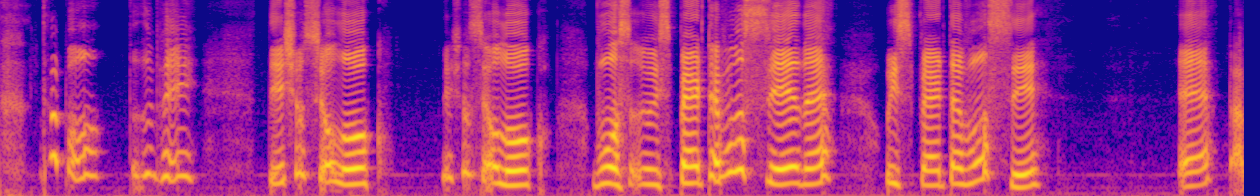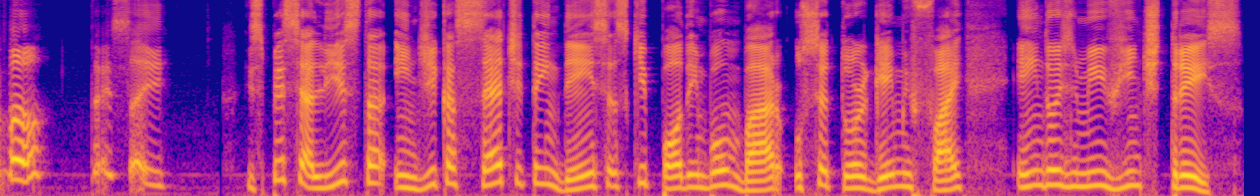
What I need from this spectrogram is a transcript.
tá bom, tudo bem. Deixa o seu louco, deixa o seu louco. Você, o esperto é você, né? O esperto é você. É, tá bom, é isso aí. Especialista indica sete tendências que podem bombar o setor GameFi em 2023.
